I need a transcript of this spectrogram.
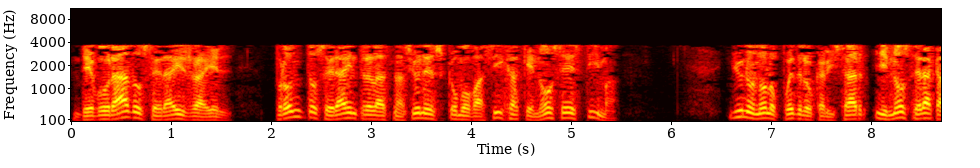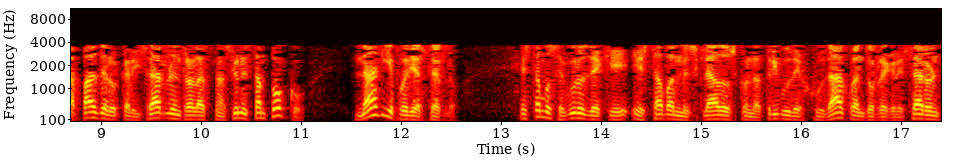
Devorado será Israel, pronto será entre las naciones como vasija que no se estima. Y uno no lo puede localizar y no será capaz de localizarlo entre las naciones tampoco. Nadie puede hacerlo. Estamos seguros de que estaban mezclados con la tribu de Judá cuando regresaron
